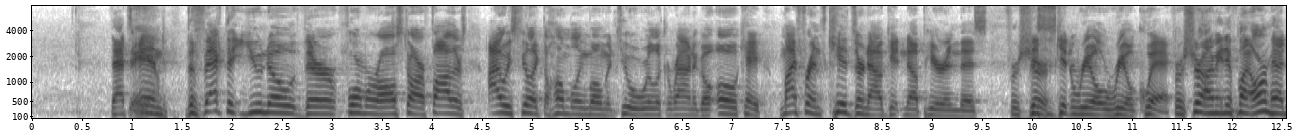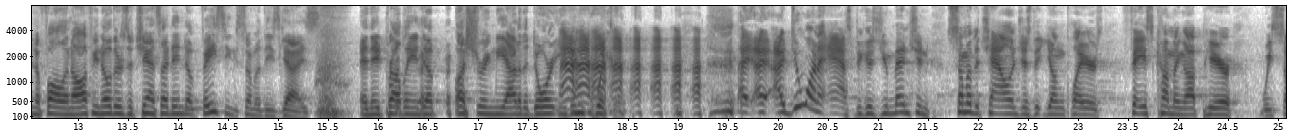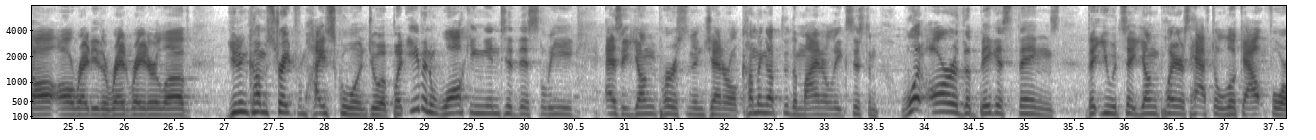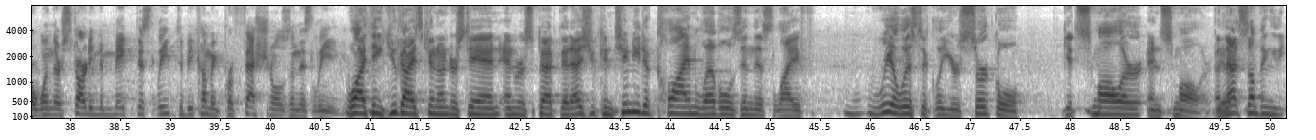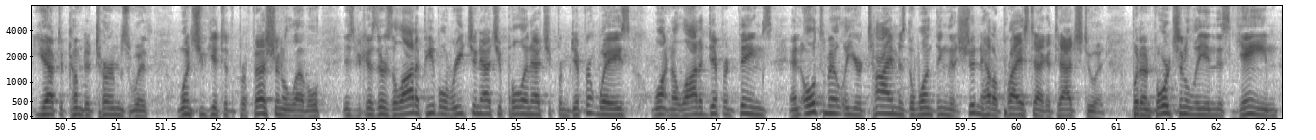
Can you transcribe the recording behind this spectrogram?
That's and the fact that you know their former all-star fathers, I always feel like the humbling moment too, where we look around and go, "Oh, okay, my friend's kids are now getting up here in this. For sure. this is getting real, real quick." For sure. I mean, if my arm hadn't have fallen off, you know, there's a chance I'd end up facing some of these guys, and they'd probably end up ushering me out of the door even quicker. I, I, I do want to ask because you mentioned some of the challenges that young players face coming up here. We saw already the Red Raider love. You didn't come straight from high school and do it, but even walking into this league as a young person in general, coming up through the minor league system, what are the biggest things that you would say young players have to look out for when they're starting to make this leap to becoming professionals in this league? Well, I think you guys can understand and respect that as you continue to climb levels in this life, realistically, your circle gets smaller and smaller. And Yep. that's something that you have to come to terms with once you get to the professional level, is because there's a lot of people reaching at you, pulling at you from different ways, wanting a lot of different things. And ultimately, your time is the one thing that shouldn't have a price tag attached to it. But unfortunately, in this game,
